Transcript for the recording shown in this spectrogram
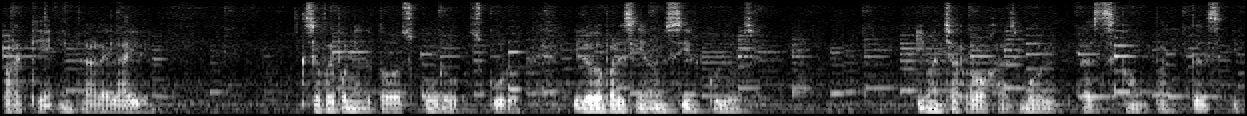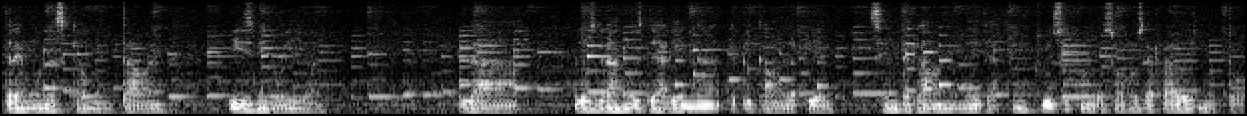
para que entrara el aire. Se fue poniendo todo oscuro, oscuro, y luego aparecieron círculos y manchas rojas, bolas compactas y trémulas que aumentaban y disminuían. los granos de arena le picaban la piel, se enterraban en ella, incluso con los ojos cerrados notó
